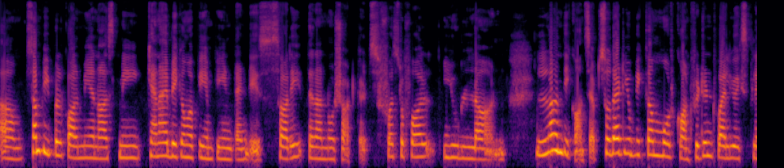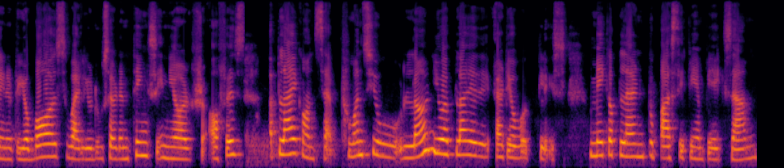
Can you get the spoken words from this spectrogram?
um, some people call me and ask me can I become a PMP in 10 days? Sorry there are no shortcuts. First of all you learn. Learn the concept so that you become more confident while you explain it to your boss while you do certain things in your office. Apply concept. Once you learn you apply at your workplace. Make a plan to pass the PMP exam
